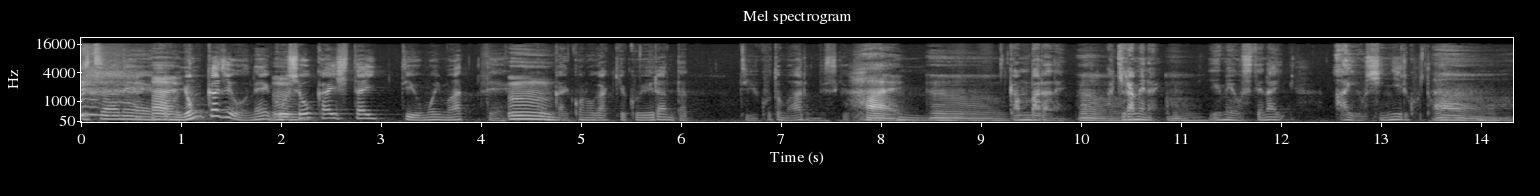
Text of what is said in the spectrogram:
実はね、はい。この4箇条をねごうん紹介したいっていう思いもあって、うん。今回この楽曲を選んだっていうこともあるんですけど、うはい。うん。うん。頑張らない、うん。諦めない、うん。夢を捨てない。愛を信じること。あ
